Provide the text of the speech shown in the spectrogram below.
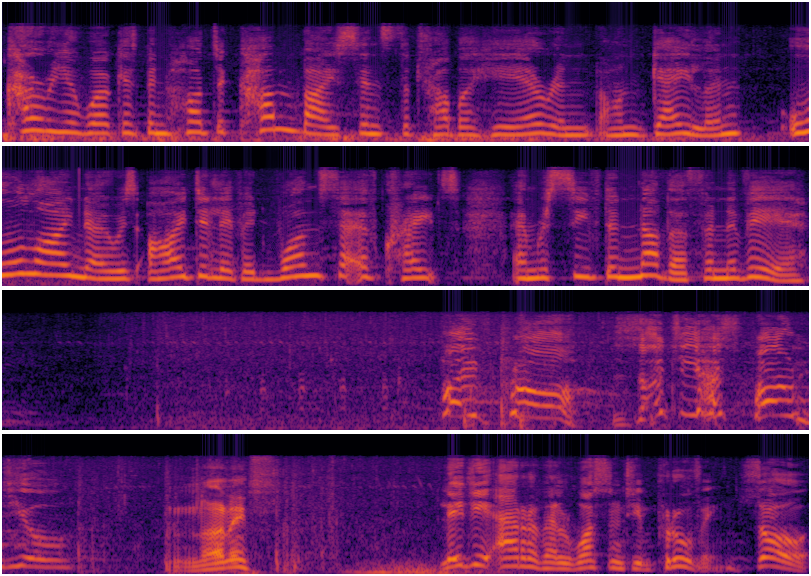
Courier work has been hard to come by since the trouble here and on Galen. All I know is I delivered one set of crates and received another for Navire. Five Claw! Zaji has found you! Noni. Lady Arabelle wasn't improving, so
